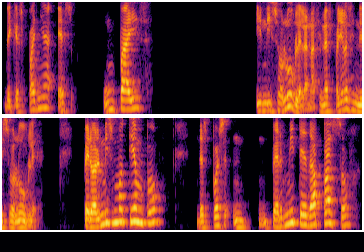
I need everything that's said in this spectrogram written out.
de que España es un país indisoluble, la nación española es indisoluble, pero al mismo tiempo después permite, da paso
